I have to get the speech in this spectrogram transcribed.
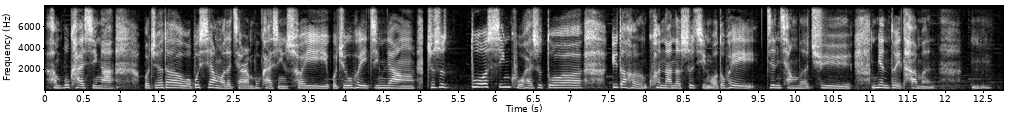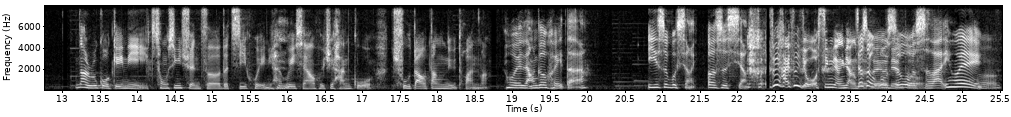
很不开心啊。我觉得我不希望我的家人不开心，所以我就会尽量就是。多辛苦还是多遇到很困难的事情，我都会坚强的去面对他们。嗯那如果给你重新选择的机会，你还会想要回去韩国出道当女团吗？我有两个回答，一是不想，二是想，所以还是有心痒痒的就是五十五十啦。因为、嗯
